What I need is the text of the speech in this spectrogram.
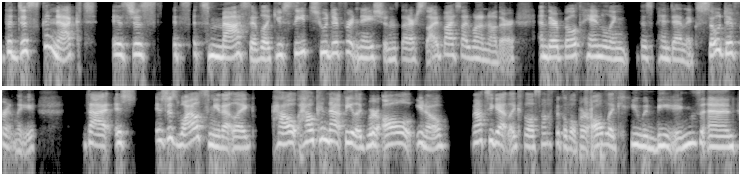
the disconnect is just it's it's massive. Like you see two different nations that are side by side one another and they're both handling this pandemic so differently that it's it's just wild to me that like how how can that be like we're all you know not to get like philosophical but we're all like human beings and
